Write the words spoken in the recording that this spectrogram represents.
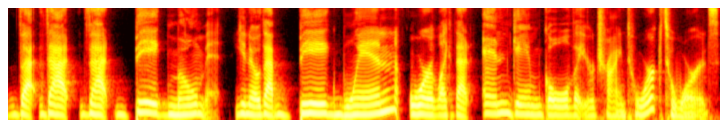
that that that big moment, you know, that big win or like that end game goal that you're trying to work towards.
